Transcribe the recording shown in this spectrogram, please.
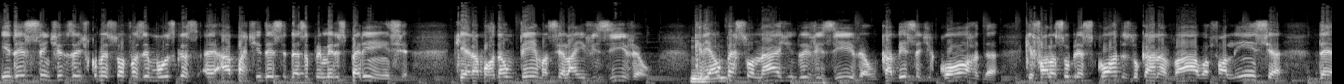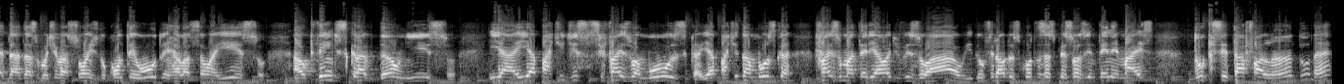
e desses sentidos a gente começou a fazer músicas é, a partir desse, dessa primeira experiência, que era abordar um tema, sei lá, invisível, criar uhum. um personagem do invisível, um cabeça de corda, que fala sobre as cordas do carnaval, a falência de, da, das motivações, do conteúdo em relação a isso, ao que tem de escravidão nisso. E aí, a partir disso, se faz uma música, e a partir da música faz o material audiovisual, e no final das contas as pessoas entendem mais do que se está falando, né?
